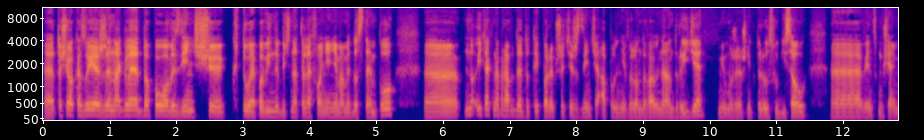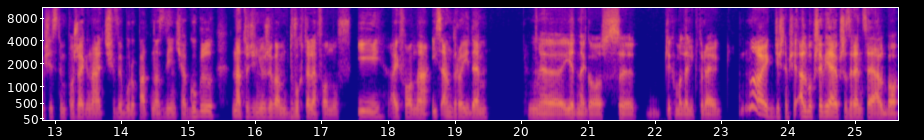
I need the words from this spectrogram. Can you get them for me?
e, to się okazuje, że nagle do połowy zdjęć, które powinny być na telefonie, nie mamy dostępu. No i tak naprawdę do tej pory przecież zdjęcia Apple nie wylądowały na Androidzie, mimo że już niektóre usługi są, e, więc musiałem się z tym pożegnać. Wybór padł na zdjęcia Google. Na co dzień używam dwóch telefonów i iPhone'a i z Androidem e, jednego z tych modeli, które no, gdzieś tam się albo przewijają przez ręce, albo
